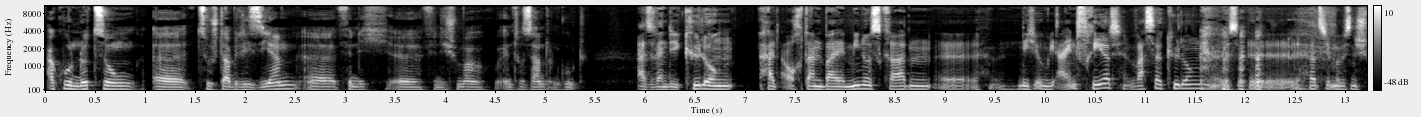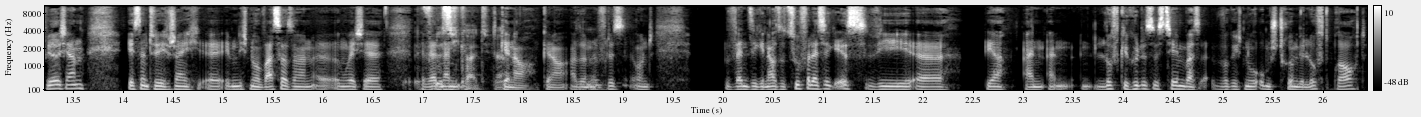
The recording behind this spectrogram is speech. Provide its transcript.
Akkunutzung äh, zu stabilisieren, äh, finde ich, äh, finde ich schon mal interessant und gut. Also wenn die Kühlung halt auch dann bei Minusgraden äh, nicht irgendwie einfriert. Wasserkühlung ist, äh, hört sich immer ein bisschen schwierig an. Ist natürlich wahrscheinlich äh, eben nicht nur Wasser, sondern äh, irgendwelche Flüssigkeit. Dann, ja. Genau, genau. Also mhm. eine Flüss und wenn sie genauso zuverlässig ist wie äh, ja ein, ein luftgekühltes System, was wirklich nur umströmende Luft braucht,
